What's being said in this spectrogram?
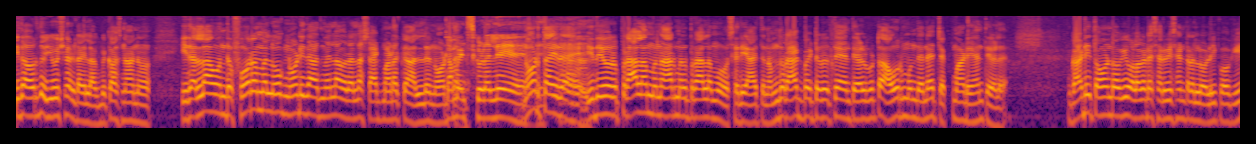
ಇದು ಅವ್ರದ್ದು ಯೂಶುವಲ್ ಡೈಲಾಗ್ ಬಿಕಾಸ್ ನಾನು ಇದೆಲ್ಲ ಒಂದು ಫೋರಮಲ್ಲಿ ಹೋಗಿ ನೋಡಿದಾದ್ಮೇಲೆ ಅವರೆಲ್ಲ ಸ್ಟಾರ್ಟ್ ಮಾಡೋಕ್ಕೆ ಅಲ್ಲೇ ನೋಡಿ ಕಮೆಂಟ್ಸ್ಗಳಲ್ಲಿ ನೋಡ್ತಾ ಇದೆ. ಇದು ಇವ್ರ ಪ್ರಾಬ್ಲಮ್ ನಾರ್ಮಲ್ ಪ್ರಾಬ್ಲಮ್ ಸರಿ ಆಯ್ತು ನಮ್ಮದು ರ್ಯಾಟ್ ಬೈಟ್ ಇರುತ್ತೆ ಅಂತ ಹೇಳ್ಬಿಟ್ಟು ಅವ್ರ ಮುಂದೆನೇ ಚೆಕ್ ಮಾಡಿ ಅಂತ ಹೇಳಿದೆ ಗಾಡಿ ತೊಗೊಂಡೋಗಿ ಒಳಗಡೆ ಸರ್ವಿಸ್ ಸೆಂಟ್ರಲ್ಲಿ ಒಳಗೆ ಹೋಗಿ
